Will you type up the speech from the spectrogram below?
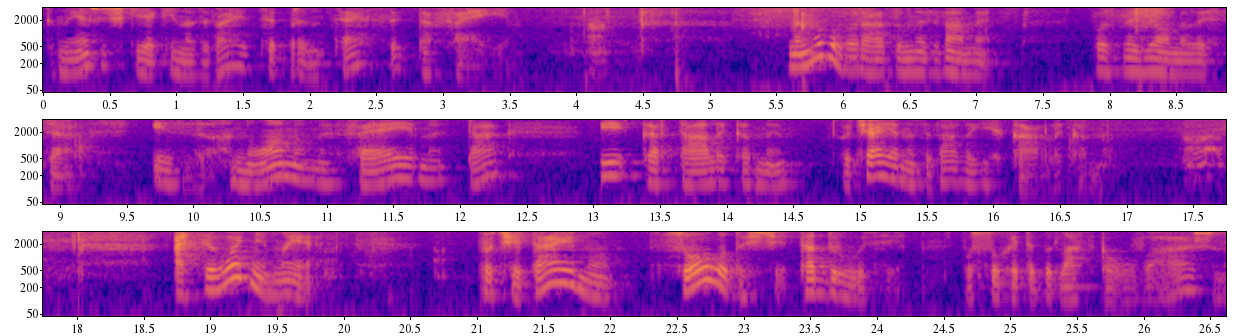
книжечки, які називаються Принцеси та феї. Минулого разу ми з вами познайомилися із гномами, феями, так, і карталиками, хоча я називала їх карликами. А сьогодні ми прочитаємо солодощі та друзі. Послухайте, будь ласка, уважно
